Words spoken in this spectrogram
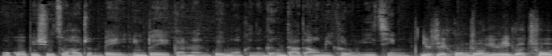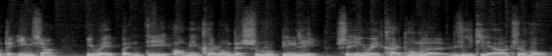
我国必须做好准备，应对感染规模可能更大的奥密克戎疫情。有些公众有一个错误的印象。以为本地奥密克戎的输入病例是因为开通了 VTL 之后，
